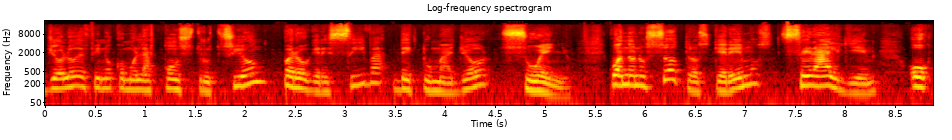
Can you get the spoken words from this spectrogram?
yo lo defino como la construcción progresiva de tu mayor sueño. Cuando nosotros queremos ser alguien o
